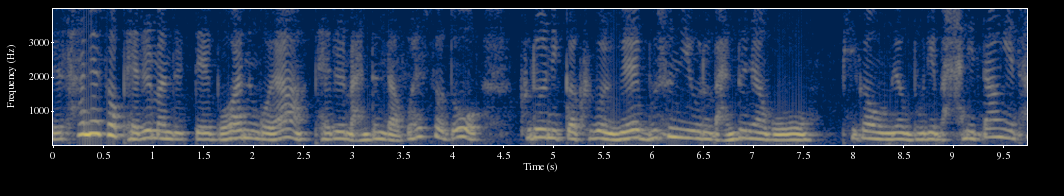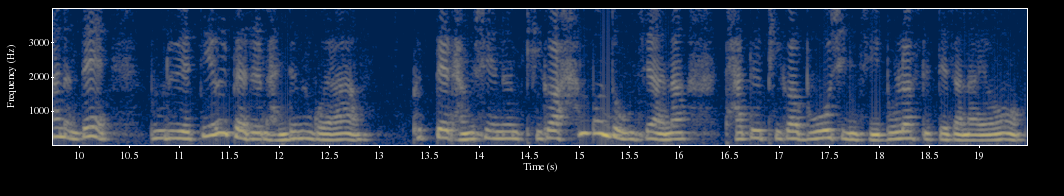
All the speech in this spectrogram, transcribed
왜 산에서 배를 만들 때 뭐 하는 거야? 배를 만든다고 했어도 그러니까 그걸 왜 무슨 이유로 만드냐고 비가 오면 물이 많이 땅에 차는데 물 위에 띄울 배를 만드는 거야. 그때 당시에는 비가 한 번도 오지 않아 다들 비가 무엇인지 몰랐을 때잖아요.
